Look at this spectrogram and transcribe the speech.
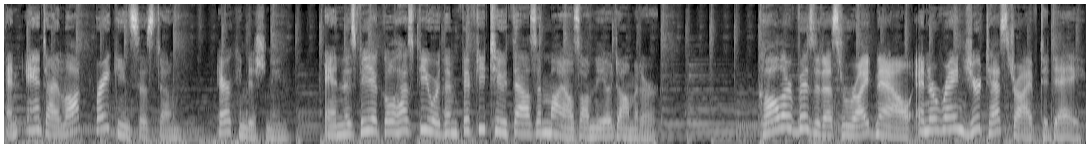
an anti-lock braking system, air conditioning, and this vehicle has fewer than 52,000 miles on the odometer. Call or visit us right now and arrange your test drive today.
